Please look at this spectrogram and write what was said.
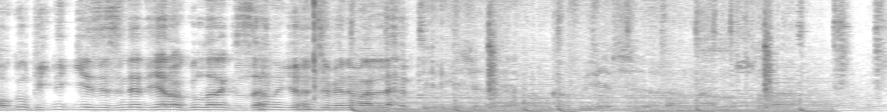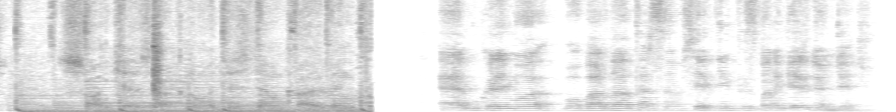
Okul piknik gezisinde diğer okulların kızlarını görünce benim hallem. Eğer bu kalemi o bardağa atarsam sevdiğim kız bana geri dönecek.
